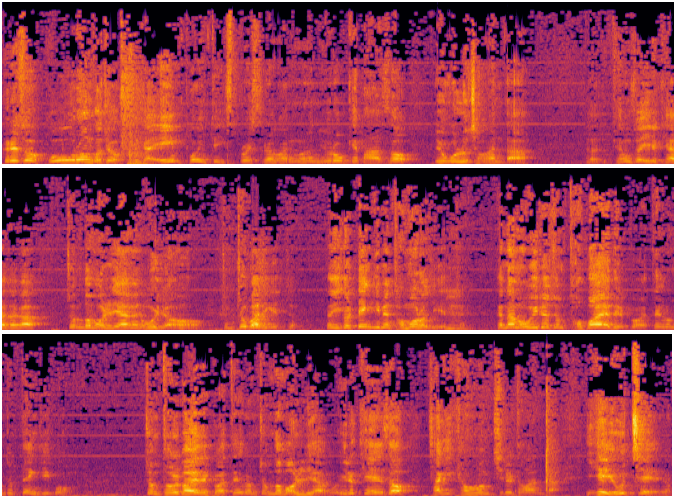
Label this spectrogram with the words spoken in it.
그래서 그런 거죠. 그러니까 AimPoint Express라고 하는 거는 이렇게 봐서 요걸로 정한다. 평소에 이렇게 하다가 좀 더 멀리 하면 오히려 좀 좁아지겠죠. 그러니까 이걸 땡기면 더 멀어지겠죠. 음. 그러니까 나는 오히려 좀 더 봐야 될 것 같아. 그럼 좀 땡기고. 좀 덜 봐야 될 것 같아. 그럼 좀 더 멀리 하고. 이렇게 해서 자기 경험치를 더한다. 이게 요체예요.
